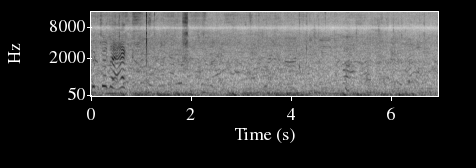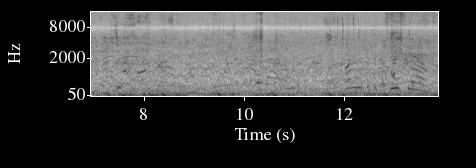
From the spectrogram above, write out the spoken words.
Picture the X. Mommy, look at the seashell.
